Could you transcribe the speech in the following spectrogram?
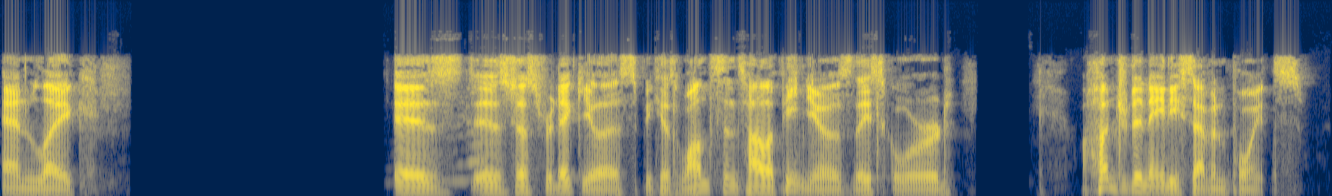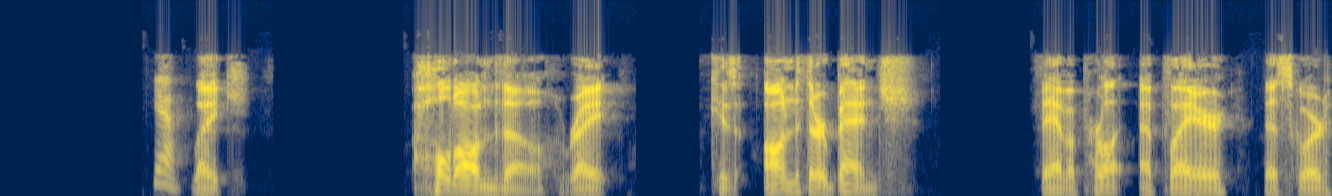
and like is is just ridiculous because Watson's jalapenos they scored 187 points. yeah. Like, hold on though, right? Because on their bench, they have a a player that scored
